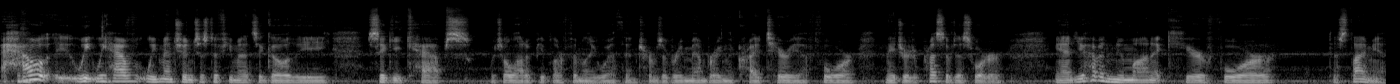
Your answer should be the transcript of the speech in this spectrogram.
how we, we have we mentioned just a few minutes ago the SIGECAPS, which a lot of people are familiar with in terms of remembering the criteria for major depressive disorder, and you have a mnemonic here for dysthymia.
